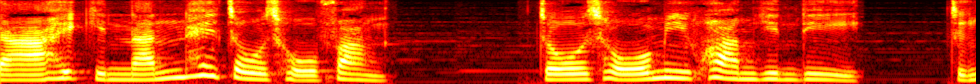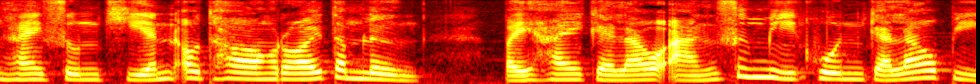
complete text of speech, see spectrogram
ยาให้กินนั้นให้โจโฉฟัง โจโฉมีความยินดี จึงให้ซุนเขียนเอาทองร้อยตำลึง ไปให้แก่เล่าอันซึ่งมีคุณแก่เล่าปี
